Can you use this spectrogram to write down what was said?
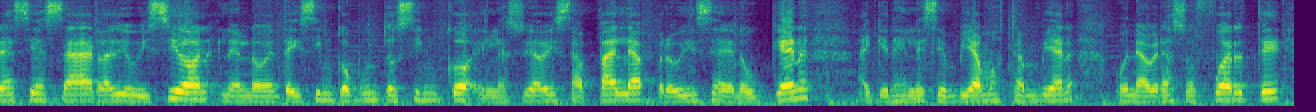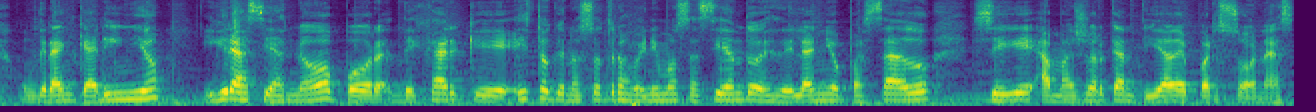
gracias a Radiovisión en el 95.5 en la ciudad de Zapala, provincia de Neuquén, a quienes les enviamos también un abrazo fuerte, un gran cariño y gracias ¿no? por dejar que esto que nosotros venimos haciendo desde el año pasado llegue a mayor cantidad de personas.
